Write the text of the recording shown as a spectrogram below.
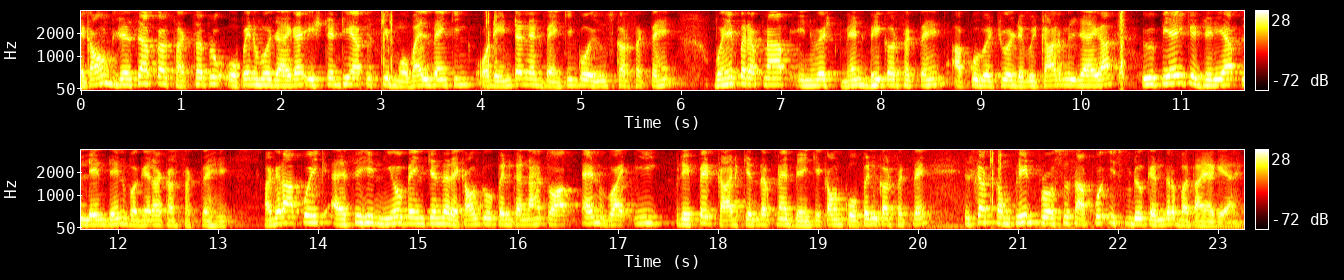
अकाउंट जैसे आपका सक्सेसफुल ओपन हो जाएगा इंस्टेंट ही आप इसकी मोबाइल बैंकिंग और इंटरनेट बैंकिंग को यूज़ कर सकते हैं। वहीं पर अपना आप इन्वेस्टमेंट भी कर सकते हैं, आपको वर्चुअल डेबिट कार्ड मिल जाएगा। यूपीआई के ज़रिए आप लेन देन वगैरह कर सकते हैं। अगर आपको एक ऐसे ही नियो बैंक के अंदर अकाउंट ओपन करना है तो आप एन वाई प्रीपेड कार्ड के अंदर अपना बैंक अकाउंट को ओपन कर सकते हैं। इसका कंप्लीट प्रोसेस आपको इस वीडियो के अंदर बताया गया है।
